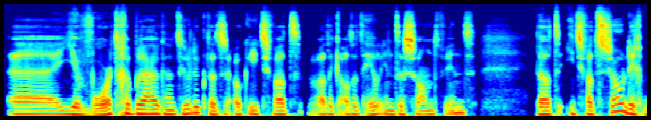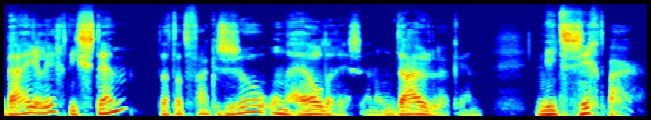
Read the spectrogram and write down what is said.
eh, je woord gebruiken natuurlijk. Dat is ook iets wat, wat ik altijd heel interessant vind dat iets wat zo dichtbij je ligt, die stem, dat dat vaak zo onhelder is en onduidelijk en niet zichtbaar.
